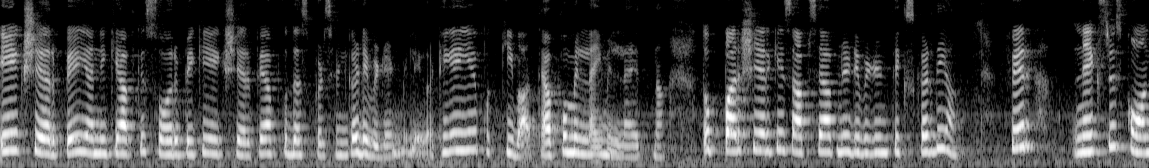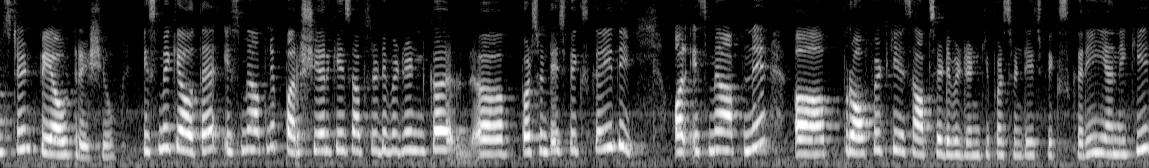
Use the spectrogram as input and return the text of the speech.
एक शेयर पे, यानी कि आपके सौ रुपये के एक शेयर पे आपको दस परसेंट का डिविडेंड मिलेगा, ठीक है? ये पक्की बात है, आपको मिलना ही मिलना है इतना। तो पर शेयर के हिसाब से आपने डिविडेंड फिक्स कर दिया। फिर next is constant payout ratio इसमें क्या होता है? इसमें आपने पर शेयर के हिसाब से डिविडेंड का परसेंटेज फिक्स करी थी और इसमें आपने प्रॉफिट के हिसाब से डिविडेंड की परसेंटेज फिक्स करी, यानी कि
